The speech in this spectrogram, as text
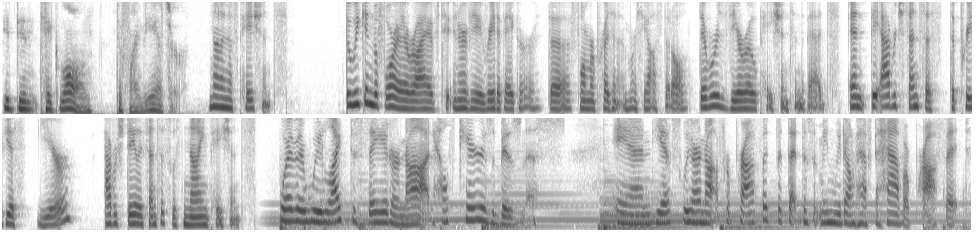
It didn't take long to find the answer. Not enough patients. The weekend before I arrived to interview Reta Baker, the former president of Mercy Hospital, there were zero patients in the beds. And the average census the previous year, average daily census was nine patients. Whether we like to say it or not, healthcare is a business. And yes, we are not for profit, but that doesn't mean we don't have to have a profit.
